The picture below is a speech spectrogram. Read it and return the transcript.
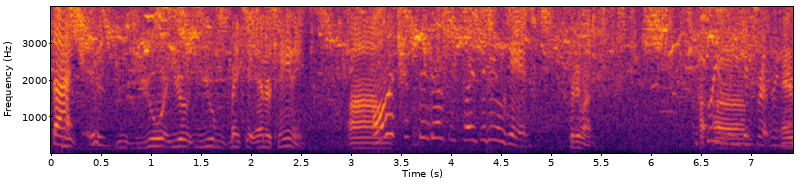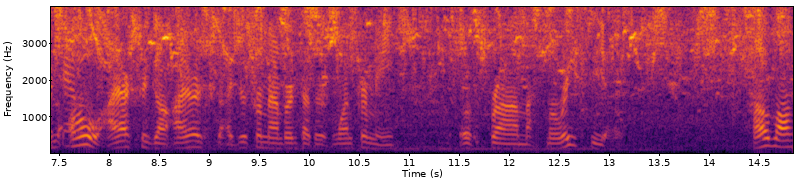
that is. you, you you make it entertaining. All Um, that Trystin does is play video games. pretty much. Completely Um, different than your and channel. oh, I actually got. I I just remembered that there's one for me. From Mauricio. How long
